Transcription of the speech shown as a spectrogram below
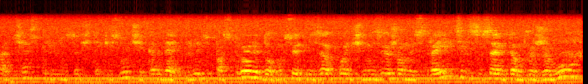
А часто ли такие случаи, когда люди построили дом, и все это незакончено, незавершенное строительство, сами там уже живут,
